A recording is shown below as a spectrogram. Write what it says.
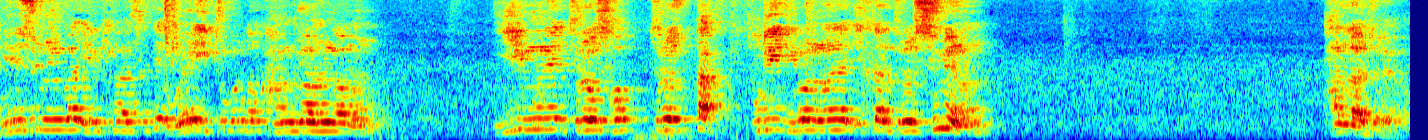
예수님과 이렇게 갔을 때 왜 이쪽을 더 강조하는가 하면 이문에 들어서 들어 딱 불이 이론에 일단 들어서면은 달라져요.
